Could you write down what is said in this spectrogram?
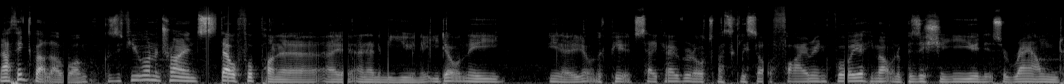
Now think about that one, because if you want to try and stealth up on a, a, an enemy unit, you don't want the you know you don't want the computer to take over and automatically start firing for you. You might want to position your units around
